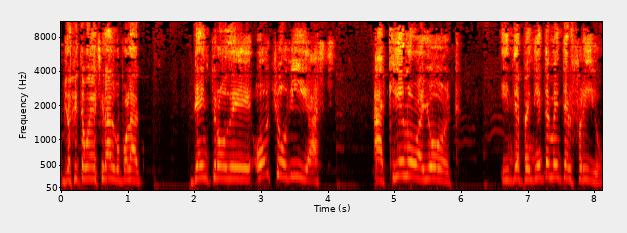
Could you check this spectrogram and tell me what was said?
yo sí te voy a decir algo, Polaco. Dentro de ocho días, aquí en Nueva York, independientemente del frío,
